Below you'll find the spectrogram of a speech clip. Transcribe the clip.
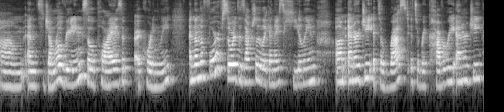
Um, and it's a general reading, so apply as a, accordingly. And then the Four of Swords is actually like a nice healing um, energy. It's a rest, it's a recovery energy.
